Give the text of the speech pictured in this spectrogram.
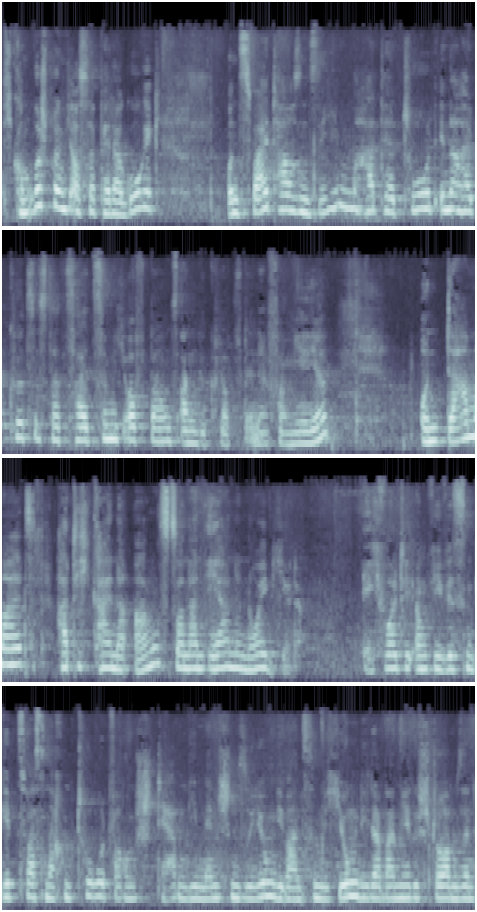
Ich komme ursprünglich aus der Pädagogik und 2007 hat der Tod innerhalb kürzester Zeit ziemlich oft bei uns angeklopft in der Familie. Und damals hatte ich keine Angst, sondern eher eine Neugierde. Ich wollte irgendwie wissen, gibt es was nach dem Tod? Warum sterben die Menschen so jung? Die waren ziemlich jung, die da bei mir gestorben sind.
